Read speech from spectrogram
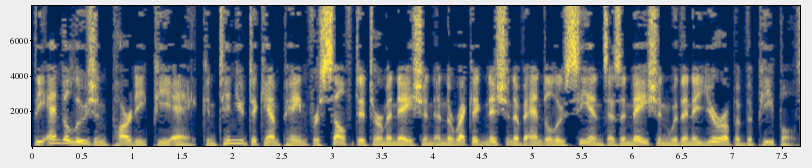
The Andalusian Party PA continued to campaign for self-determination and the recognition of Andalusians as a nation within a Europe of the peoples.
